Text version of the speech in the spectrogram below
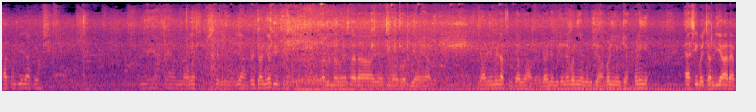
खाते हैं जाके। इन लोगों ने सारा है यहाँ पे। जालियाँ भी ऐसी बस चल रही रहा है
